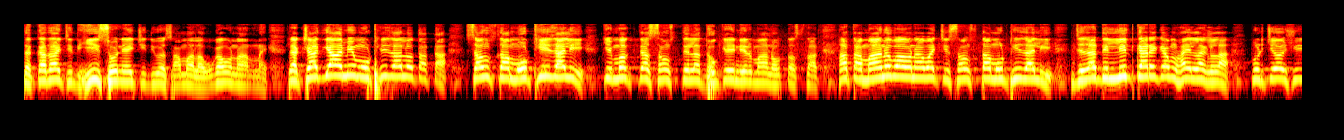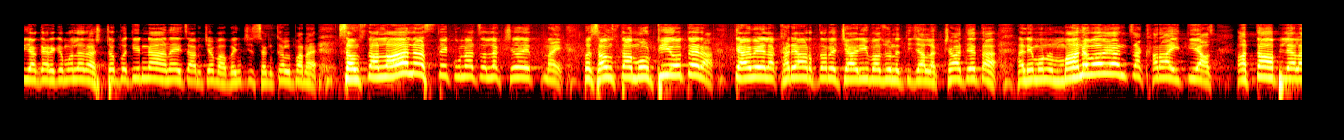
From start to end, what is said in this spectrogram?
तर कदाचित ही सोन्याची दिवस आम्हाला उगवणार नाही. लक्षात घ्या आम्ही मोठी झालोत आता. संस्था मोठी झाली की मग त्या संस्थेला धोके निर्माण होत असतात. आता मानभाव नावाची संस्था मोठी झाली. ज्याचा दिल्लीत कार्यक्रम व्हायला लागला. पुढच्या वर्षी या कार्यक्रमाला राष्ट्रपतींना आणायचं आमच्या बाबांची संकल्पना आहे. संस्था लहान असते कुणाचं लक्ष येत नाही. नाही. पण संस्था मोठी होते ना त्यावेळेला खऱ्या अर्थानं चारी बाजूने तिच्या लक्षात येतं. आणि म्हणून मानभाव खरा इतिहास आता आपल्याला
